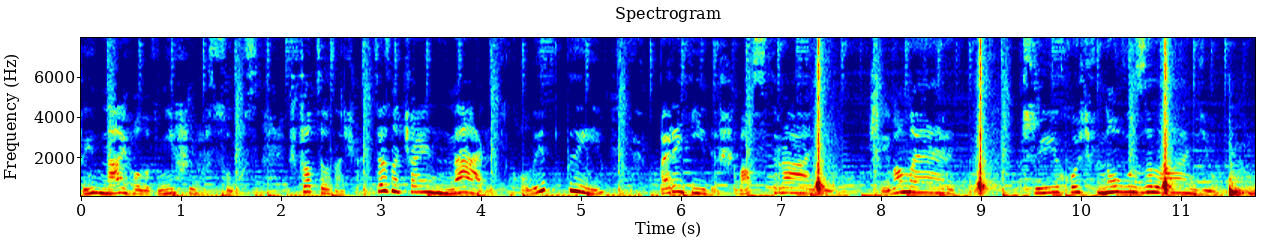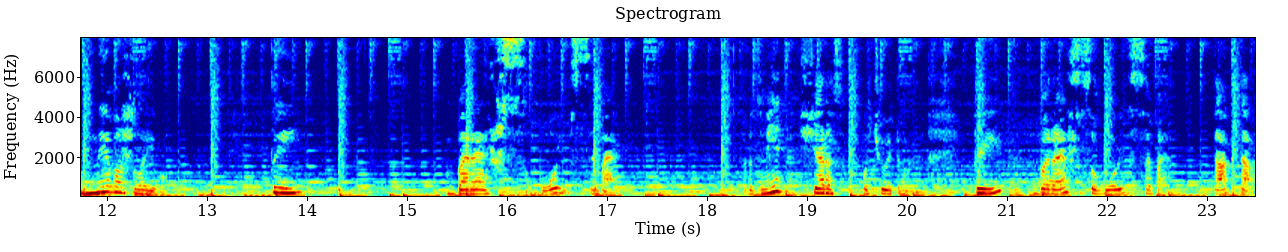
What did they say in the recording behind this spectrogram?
ти найголовніший ресурс. Що це означає? Це означає навіть коли ти переїдеш в Австралію чи в Америку, чи хоч в Нову Зеландію, неважливо. Ти береш з собою себе. Розумієте? Ще раз почуєте мене. Ти береш з собою себе. Так, так.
